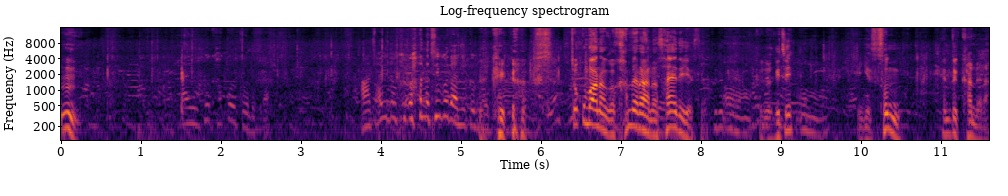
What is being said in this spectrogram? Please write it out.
응. 아유 그거 갖고 올걸 그랬다. 아 자기도 그거 하나 들고 그랬다. 그러니까 조그마한 거 카메라 하나 사야 되겠어. 어. 그거 그지? 어. 이게 손 핸드 카메라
